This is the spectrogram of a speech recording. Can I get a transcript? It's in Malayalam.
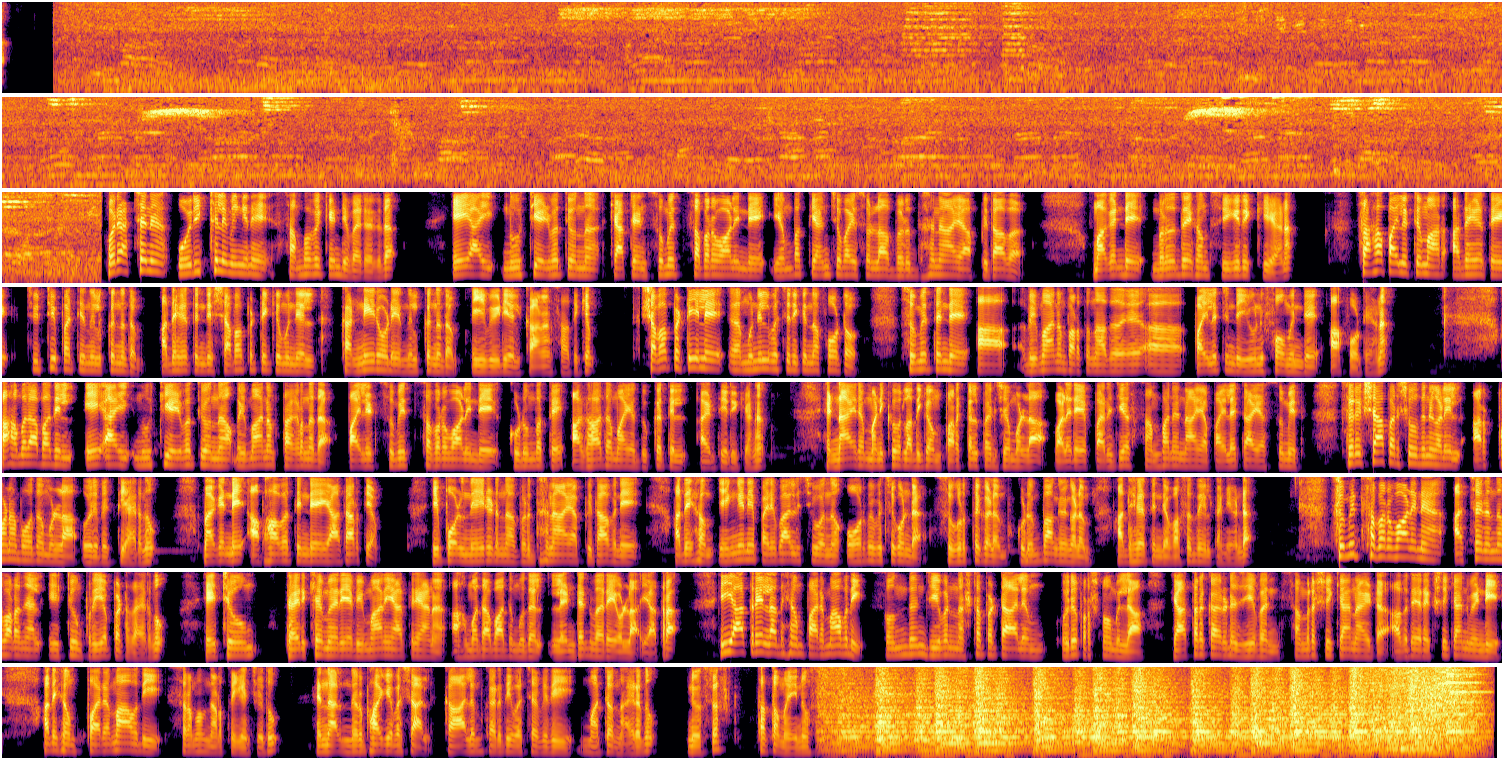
ഒരച്ഛന് ഒരിക്കലും ഇങ്ങനെ സംഭവിക്കേണ്ടി വരരുത്. എ ഐ നൂറ്റി എഴുപത്തിയൊന്ന് ക്യാപ്റ്റൻ സുമിത് സബർവാളിന്റെ എൺപത്തിയഞ്ച് വയസ്സുള്ള വൃദ്ധനായ പിതാവ് മകന്റെ മൃതദേഹം സ്വീകരിക്കുകയാണ്. സഹ പൈലറ്റുമാർ അദ്ദേഹത്തെ ചുറ്റിപ്പറ്റി നിൽക്കുന്നതും അദ്ദേഹത്തിന്റെ ശവപ്പെട്ടിക്ക് മുന്നിൽ കണ്ണീരോടെ നിൽക്കുന്നതും ഈ വീഡിയോയിൽ കാണാൻ സാധിക്കും. ശവപ്പെട്ടിയിലെ മുന്നിൽ വച്ചിരിക്കുന്ന ഫോട്ടോ സുമിത്തിന്റെ ആ വിമാനം പറത്തുന്ന അത് ആ, പൈലറ്റിന്റെ യൂണിഫോമിന്റെ ആ ഫോട്ടോയാണ്. അഹമ്മദാബാദിൽ എ ഐ നൂറ്റി എഴുപത്തിയൊന്ന് വിമാനം തകർന്നത് പൈലറ്റ് സുമിത് സബർവാളിന്റെ കുടുംബത്തെ അഗാധമായ ദുഃഖത്തിൽ ആഴ്ത്തിയിരിക്കുകയാണ്. എണ്ണായിരം മണിക്കൂറിലധികം പറക്കൽ പരിചയമുള്ള വളരെ പരിചയസമ്പന്നനായ പൈലറ്റായ സുമിത് സുരക്ഷാ പരിശോധനകളിൽ അർപ്പണബോധമുള്ള ഒരു വ്യക്തിയായിരുന്നു. മകന്റെ അഭാവത്തിന്റെ യാഥാർത്ഥ്യം ഇപ്പോൾ നേരിടുന്ന വൃദ്ധനായ പിതാവിനെ അദ്ദേഹം എങ്ങനെ പരിപാലിച്ചുവെന്ന് ഓർമ്മിപ്പിച്ചുകൊണ്ട് സുഹൃത്തുക്കളും കുടുംബാംഗങ്ങളും അദ്ദേഹത്തിന്റെ വസതിയിൽ തന്നെയുണ്ട്. സുമിത് സബർവാളിന് അച്ഛൻ എന്ന് പറഞ്ഞാൽ ഏറ്റവും പ്രിയപ്പെട്ടതായിരുന്നു. ഏറ്റവും ദൈർഘ്യമേറിയ വിമാനയാത്രയാണ് അഹമ്മദാബാദ് മുതൽ ലണ്ടൻ വരെയുള്ള യാത്ര. ഈ യാത്രയിൽ അദ്ദേഹം പരമാവധി സ്വന്തം ജീവൻ നഷ്ടപ്പെട്ടാലും ഒരു പ്രശ്നവുമില്ല. യാത്രക്കാരുടെ ജീവൻ സംരക്ഷിക്കാനായിട്ട് അവരെ രക്ഷിക്കാൻ വേണ്ടി അദ്ദേഹം പരമാവധി ശ്രമം നടത്തുകയും ചെയ്തു. എന്നാൽ നിർഭാഗ്യവശാൽ കാലം കരുതി വച്ച വിധി മറ്റൊന്നായിരുന്നു. ന്യൂസ് ഡെസ്ക് തത്തമൈ ന്യൂസ്.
